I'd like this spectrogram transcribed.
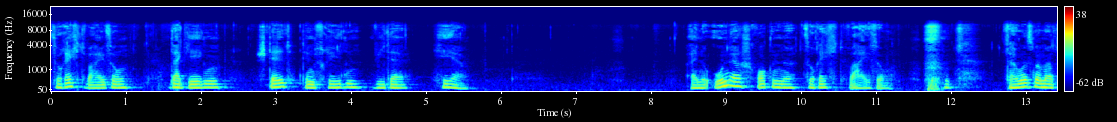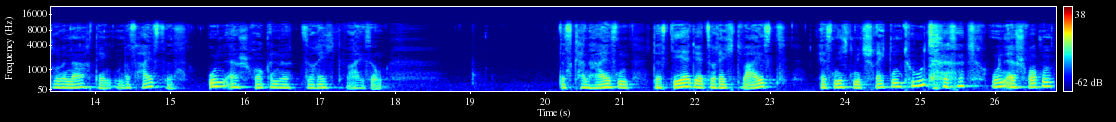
Zurechtweisung dagegen stellt den Frieden wieder her. Eine unerschrockene Zurechtweisung. Da muss man mal drüber nachdenken. Was heißt das? Unerschrockene Zurechtweisung. Das kann heißen, dass der, der zurechtweist, es nicht mit Schrecken tut, unerschrocken.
